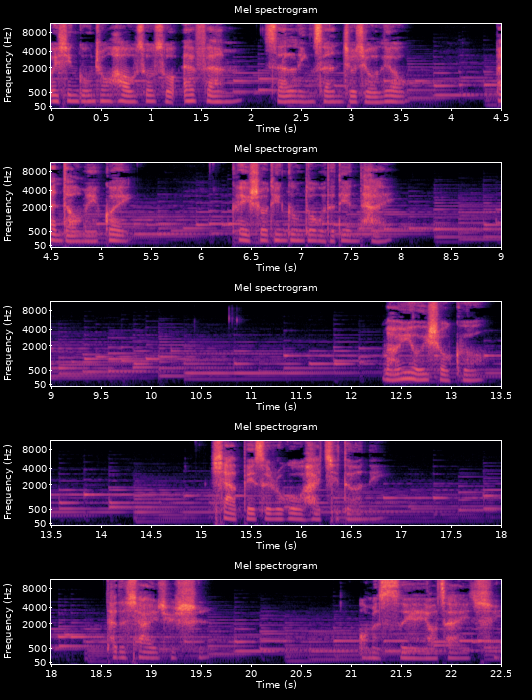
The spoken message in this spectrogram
微信公众号搜索 FM 三零三九九六，半岛玫瑰，可以收听更多我的电台。马云有一首歌，《下辈子如果我还记得你》，他的下一句是。我们死也要在一起。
